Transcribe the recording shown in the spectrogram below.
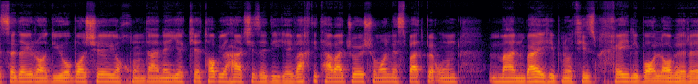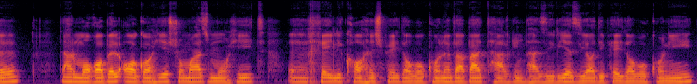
صدای رادیو باشه یا خوندن یک کتاب یا هر چیز دیگه. وقتی توجه شما نسبت به اون منبع هیپنوتیزم خیلی بالا بره در مقابل آگاهی شما از محیط خیلی کاهش پیدا بکنه و بعد تلقین پذیری زیادی پیدا بکنید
